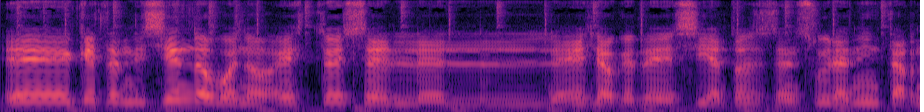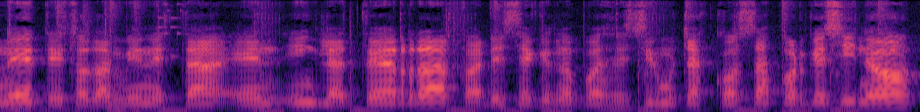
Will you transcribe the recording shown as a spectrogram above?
Eh, ¿Qué están diciendo? Bueno, esto es, el, es lo que te decía, entonces censura en internet, esto también está en Inglaterra, parece que no puedes decir muchas cosas porque si no...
